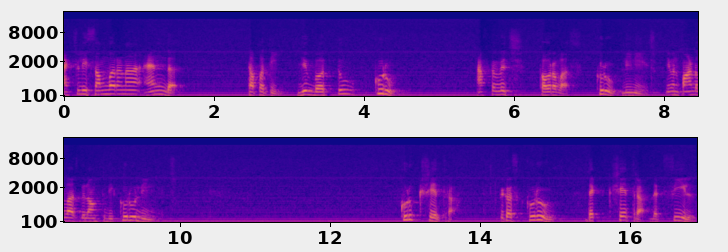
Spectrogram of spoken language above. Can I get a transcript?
Actually, Samvarana and Tapati give birth to Kuru, after which Kauravas, Kuru lineage. Even Pandavas belong to the Kuru lineage. Kurukshetra, because Kuru, that kshetra, that field,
